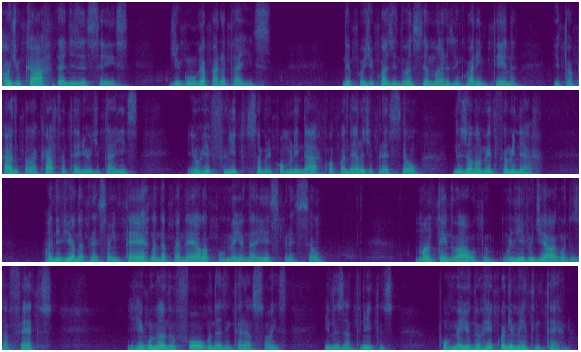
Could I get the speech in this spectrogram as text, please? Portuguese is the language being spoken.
Audiocarta 16 de Guga para Thaís. Depois de quase duas semanas em quarentena e tocado pela carta anterior de Thaís, eu reflito sobre como lidar com a panela de pressão do isolamento familiar, aliviando a pressão interna da panela por meio da expressão, mantendo alto o nível de água dos afetos e regulando o fogo das interações e dos atritos por meio do recolhimento interno.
